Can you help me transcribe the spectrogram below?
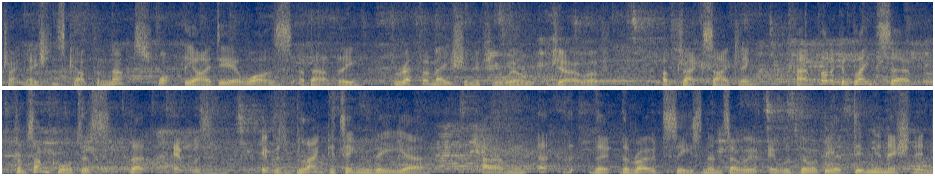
Track Nations Cup, and that's what the idea was about the reformation, if you will, Joe, of, of track cycling. Um, a lot of complaints uh, from some quarters that it was it was blanketing the uh, um, uh, the, the road season, and so it, it there would be a diminution in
